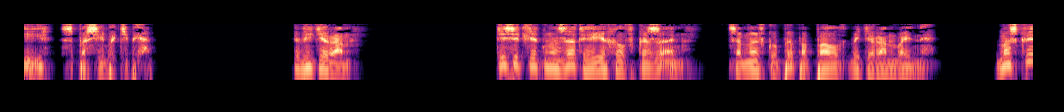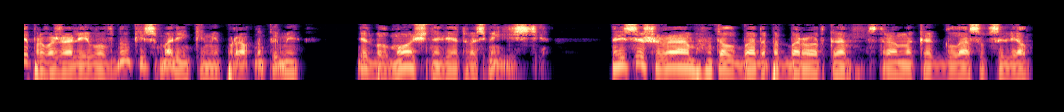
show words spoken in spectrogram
И спасибо тебе. Ветеран. Десять лет назад я ехал в Казань. Со мной в купе попал ветеран войны. В Москве провожали его внуки с маленькими правнуками. Дед был мощный, лет восьмидесяти. На лице шрам от лба до подбородка, странно, как глаз уцелел.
